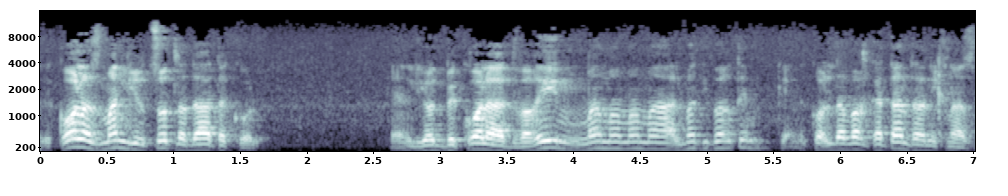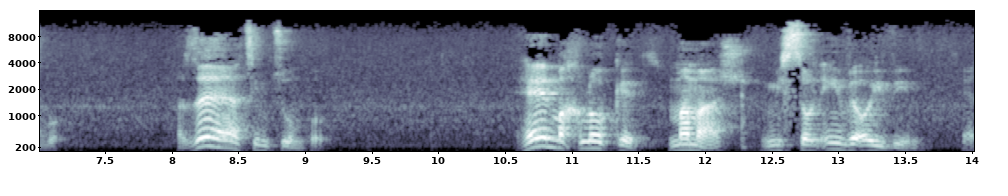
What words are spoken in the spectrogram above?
זה כל הזמן לרצות לדעת הכל. כן, להיות בכל הדברים, מה, מה, מה, מה, על מה דיברתם? כן, כל דבר קטן אתה נכנס בו. אז זה הצמצום פה. הן מחלוקת ממש משונאים ואויבים, כן,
